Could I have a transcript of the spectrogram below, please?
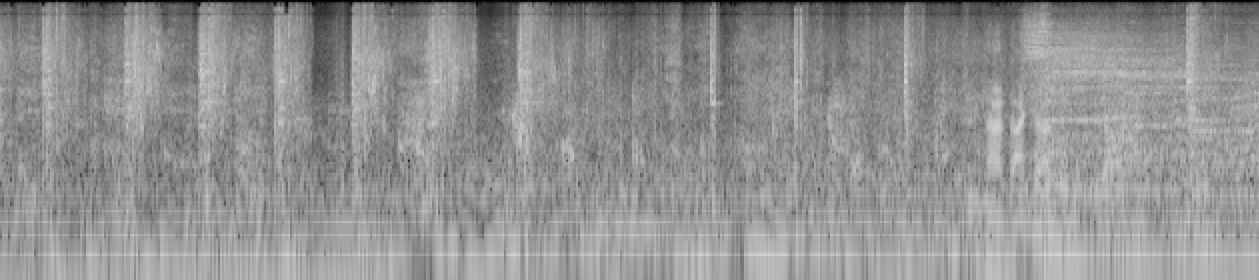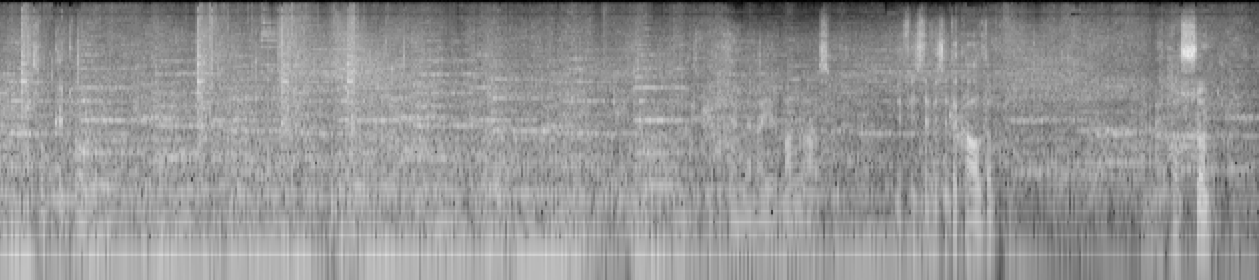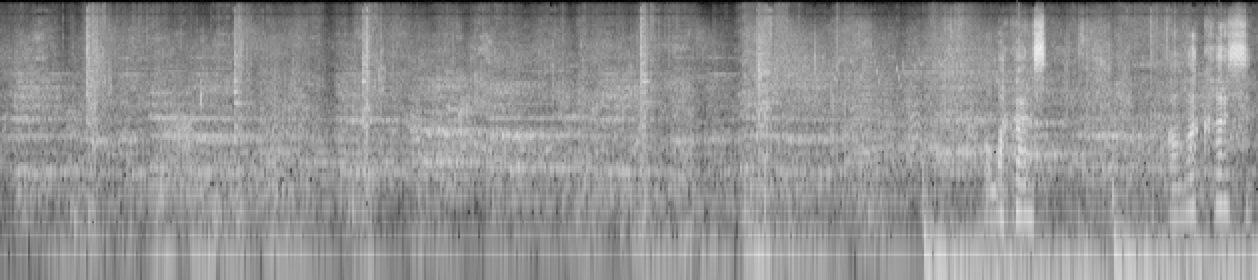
Nereden geldiniz ya? Çok kötü oldu ayırmam lazım. Nefes nefese de kaldım. Lanet olsun. Allah kahretsin. Allah kahretsin.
